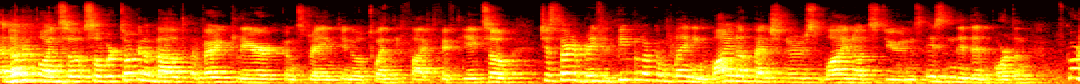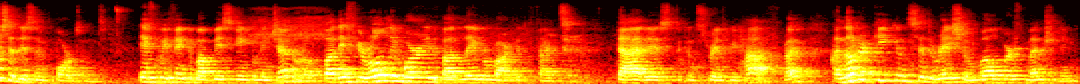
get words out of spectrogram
another point, so, so we're talking about a very clear constraint, you know, 25 to 58. So, just very briefly, people are complaining, why not pensioners, why not students, isn't it important? Of course it is important if we think about basic income in general, but if you're only worried about labor market effects, that is the constraint we have, right? Another key consideration, well worth mentioning,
